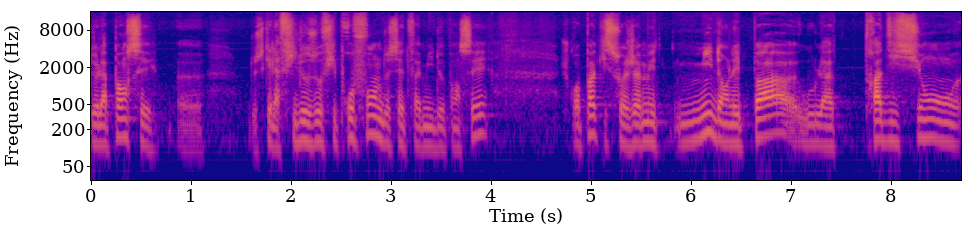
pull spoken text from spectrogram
de la pensée, de ce qu'est la philosophie profonde de cette famille de pensée. Je ne crois pas qu'il soit jamais mis dans les pas ou la tradition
